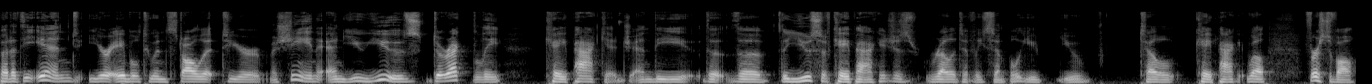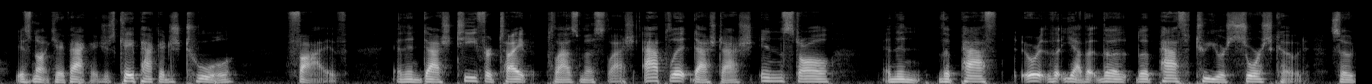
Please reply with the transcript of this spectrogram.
But at the end, you're able to install it to your machine and you use directly K package. And the, the, the, the use of K package is relatively simple. You, you tell K package, well, first of all, it's not K package, it's K package tool 5. And then dash T for type plasma slash applet dash dash install. And then the path, or the, yeah, the, the, the path to your source code. So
